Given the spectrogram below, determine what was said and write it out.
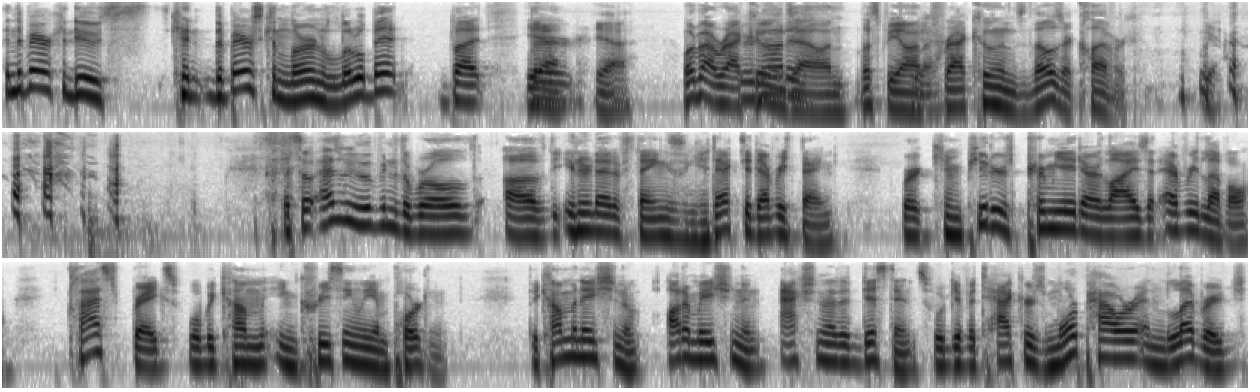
and the bear can do can the bears can learn a little bit, but yeah, yeah. What about raccoons, as, Allan? Let's be honest. Yeah. Raccoons, those are clever. Yeah. so as we move into the world of the Internet of Things and connected everything, where computers permeate our lives at every level, class breaks will become increasingly important. The combination of automation and action at a distance will give attackers more power and leverage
